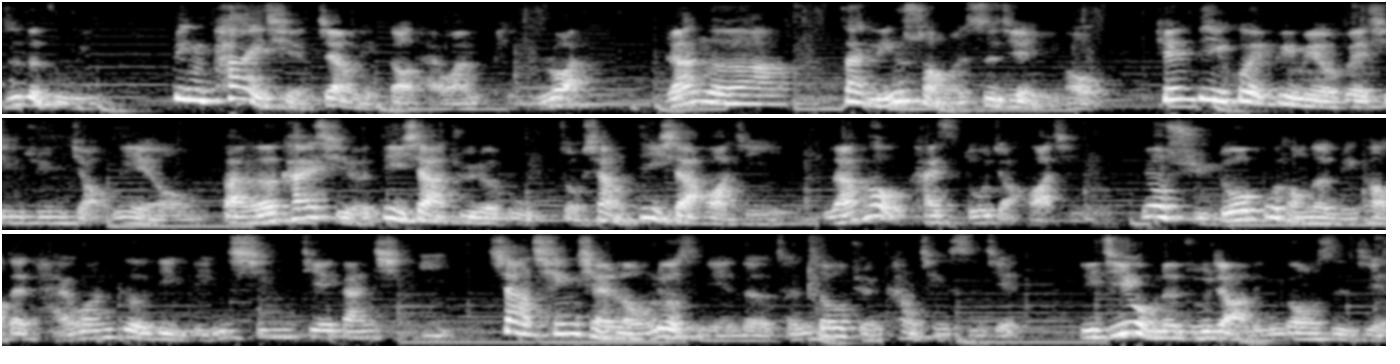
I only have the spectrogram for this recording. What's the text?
织的注意，并派遣将领到台湾平乱。然而啊，在林爽文事件以后，天地会并没有被清军剿灭哦，反而开启了地下俱乐部，走向地下化经营，然后开始多角化经营，用许多不同的名号在台湾各地零星揭竿起义，像清乾隆六十年的陈州泉抗清事件，以及我们的主角灵公事件。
